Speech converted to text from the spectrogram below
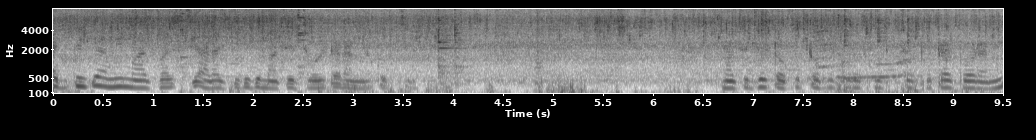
একদিকে আমি মাছ ভাজছি আর একদিকে যে মাছের ঝোলটা রান্না করছি। মাছের ঝোল টপর টপর করে ফুটছে ফোটার পর আমি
